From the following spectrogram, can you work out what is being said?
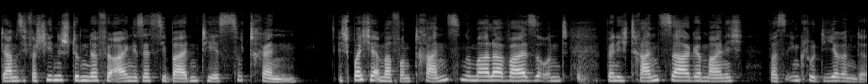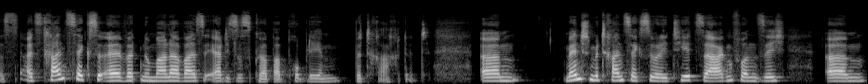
da haben sich verschiedene Stimmen dafür eingesetzt, die beiden Ts zu trennen. Ich spreche ja immer von Trans normalerweise und wenn ich Trans sage, meine ich was Inkludierendes. Als transsexuell wird normalerweise eher dieses Körperproblem betrachtet. Ähm, Menschen mit Transsexualität sagen von sich, ähm,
